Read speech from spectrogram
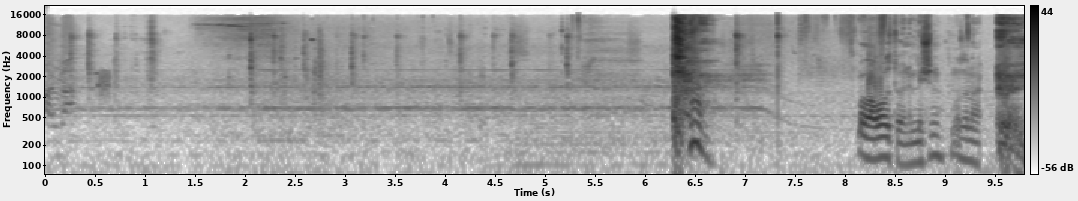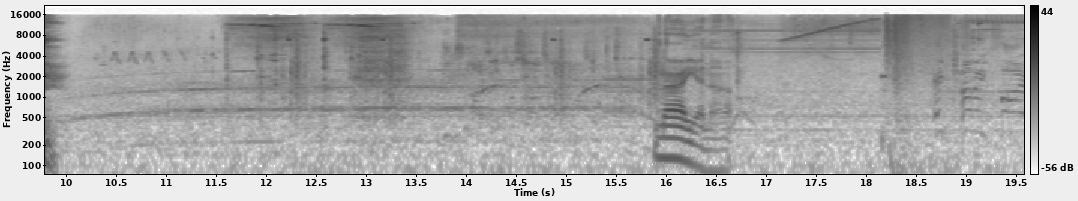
Over. Well, I was doing a mission, wasn't I? no, you're not. Incoming fire!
